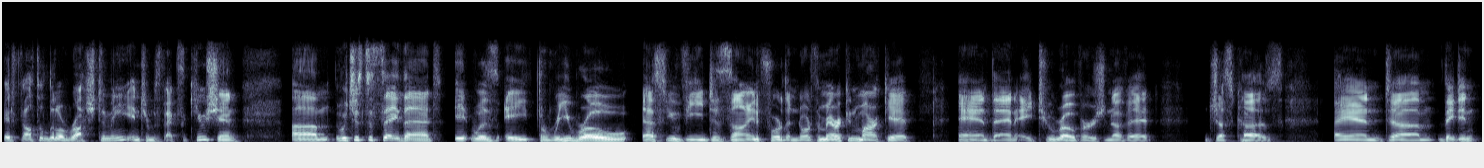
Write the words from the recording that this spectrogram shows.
it felt a little rushed to me in terms of execution. Um, which is to say that it was a three row SUV designed for the North American market, and then a two row version of it just because. And um, they didn't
